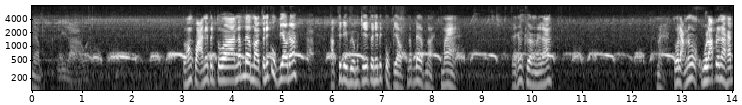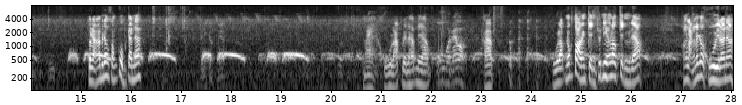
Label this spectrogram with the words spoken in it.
เนี่ยครับลีลาวะ ตัวข้างขวานี่เป็นตัวเนิบๆหน่อยตัวนี้กุกเดียวเนาะครับ ครับที่รีวิวเมื่อกี้ตัวนี้เป็นกุกเดียวเนิบๆหน่อยแม่ใส่เครื่องเครื่องๆหน่อยนะแม่ ตัวหลังนี่ก็คูรับแล้วนะครับ ตัวหลังก็เป็นต้องสองกุกกันนะแม่ครูรับเลยนะครับนี่ครับโอ้หมดแล้วครับครูรับนกต่อเก่งๆชุดนี้ของเราเก่งอยู่แล้วข้างหลังนี่ก็ครูอยู่แล้วนะ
